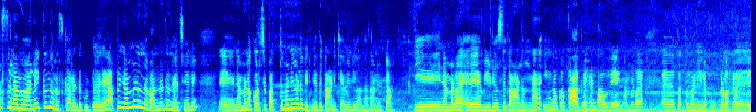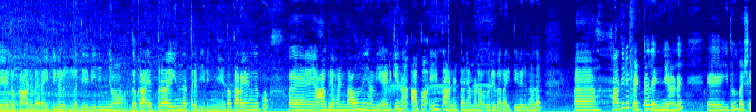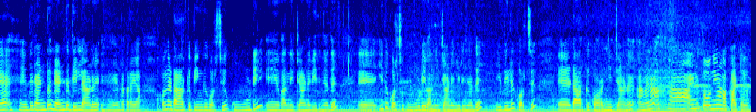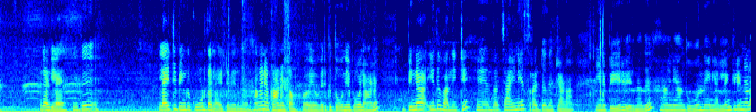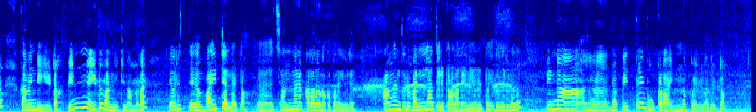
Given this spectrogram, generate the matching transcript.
അസ്സലാമു അലൈക്കും നമസ്കാരം ഉണ്ട് കൂട്ടുകാരെ. അപ്പം നമ്മളൊന്ന് വന്നതെന്ന് വെച്ചാൽ നമ്മളെ കുറച്ച് പത്ത് മണികൾ വിരിഞ്ഞത് കാണിക്കാൻ വേണ്ടി വന്നതാണ് കേട്ടോ. ഈ നമ്മളെ വീഡിയോസ് കാണുന്ന ഇങ്ങൾക്കൊക്കെ ആഗ്രഹം ഉണ്ടാവില്ലേ നമ്മളെ പത്ത് മണിയിലെ പൂക്കളൊക്കെ ഏതൊക്കെയാണ് വെറൈറ്റികളുള്ളത് വിരിഞ്ഞോ? ഇതൊക്കെ എത്ര ഇന്ന് എത്ര വിരിഞ്ഞ്? ഇതൊക്കെ അറിയാൻ നിങ്ങൾക്കും ആഗ്രഹം ഉണ്ടാവും എന്ന് ഞാൻ വിചാരിക്കുന്നു. അപ്പോൾ ഇതാണ് കേട്ടോ നമ്മളെ ഒരു വെറൈറ്റി വരുന്നത്. അതിൽ പെട്ടത് തന്നെയാണ്. ഇതും. പക്ഷേ ഇത് രണ്ടും രണ്ട് ഇതിലാണ് എന്താ പറയുക ഒന്ന് ഡാർക്ക് പിങ്ക് കുറച്ച് കൂടി വന്നിട്ടാണ് വിരിഞ്ഞത്. ഇത് കുറച്ച് കൂടി വന്നിട്ടാണ് വിരിഞ്ഞത്. ഇതിൽ കുറച്ച് ഡാർക്ക് കുറഞ്ഞിട്ടാണ്. അങ്ങനെ അതിന് തോന്നിയോണക്കാട്ട് ഇതല്ലേ? ഇത് ലൈറ്റ് പിങ്ക് കൂടുതലായിട്ട് വരുന്നത്. അങ്ങനെയൊക്കെയാണ് കേട്ടോ ഇവർക്ക് തോന്നിയ പോലാണ്. പിന്നെ ഇത് വന്നിട്ട് എന്താ ചൈനീസ് റെഡ് എന്നിട്ടാണ് ഇതിന് പേര് വരുന്നത് അങ്ങനെയാന്ന് തോന്നുന്നതിന് അല്ലെങ്കിൽ നിങ്ങൾ കമന്റ് ചെയ്യും കേട്ടോ. പിന്നെ ഇത് വന്നിട്ട് നമ്മളെ ഒരു വൈറ്റ് അല്ല കേട്ടോ. ചന്ദന കളർ എന്നൊക്കെ പറയൂലേ. അങ്ങനത്തെ ഒരു വല്ലാത്തൊരു കളർ തന്നെയാണ് കേട്ടോ ഇത് വരുന്നത്. പിന്നെ ആ ഇതപ്പം ഇത്രയും പൂക്കളാണ് ഇന്നിപ്പോൾ ഉള്ളത് കേട്ടോ.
